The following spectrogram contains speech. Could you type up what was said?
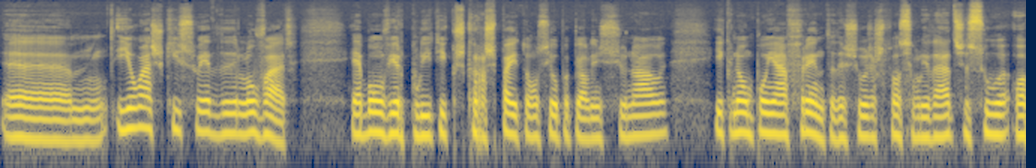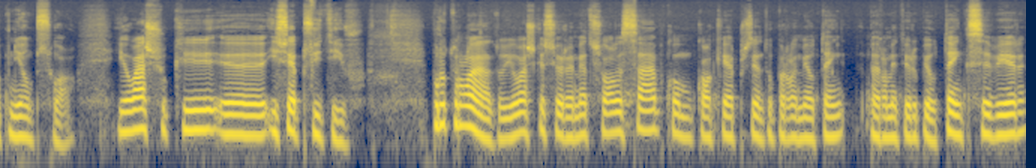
Uh, e eu acho que isso é de louvar. É bom ver políticos que respeitam o seu papel institucional e que não põe à frente das suas responsabilidades a sua opinião pessoal. Eu acho que uh, isso é positivo. Por outro lado, eu acho que a senhora Metsola sabe, como qualquer Presidente do Parlamento tem, Parlamento Europeu tem que saber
